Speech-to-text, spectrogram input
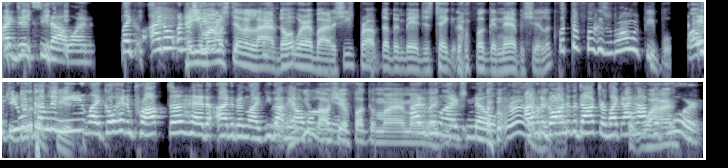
I did see that one. Like I don't understand. Hey, your like- mama's still alive. Don't worry about it. She's propped up in bed just taking a fucking nap and shit. Look, what the fuck is wrong with people? Why if you you, would come to shit? me, like, go ahead and prop the head, I'd have been like, you got Like, me all you lost here. your fucking mind, man? I'd have been like, no. right, I would have like, gone to the doctor like I have why? before.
